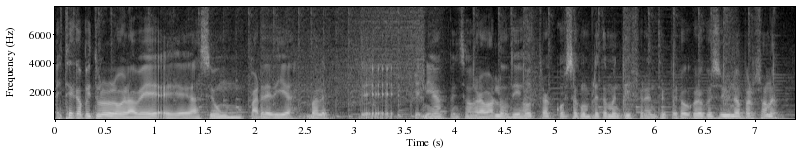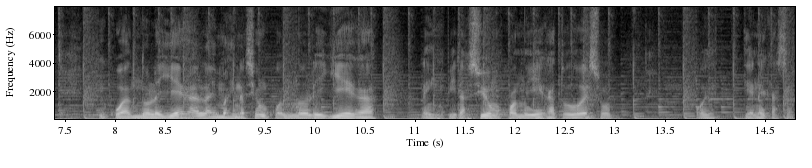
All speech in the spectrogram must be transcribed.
este capítulo lo grabé eh, hace un par de días, ¿vale? tenía pensado grabarlo de otra cosa completamente diferente, pero creo que soy una persona que cuando le llega la imaginación, cuando le llega la inspiración, cuando llega todo eso, pues tiene que hacer,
